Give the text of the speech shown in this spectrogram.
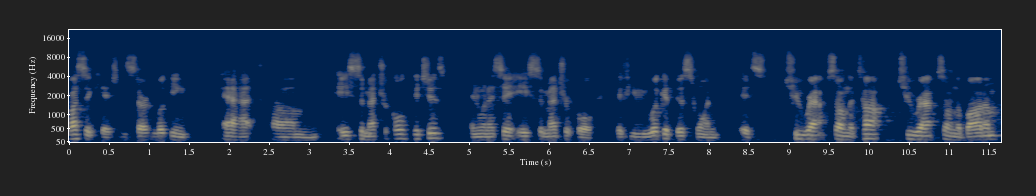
Prusik hitch and start looking at um, asymmetrical hitches. And when I say asymmetrical, if you look at this one, it's two wraps on the top, two wraps on the bottom,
